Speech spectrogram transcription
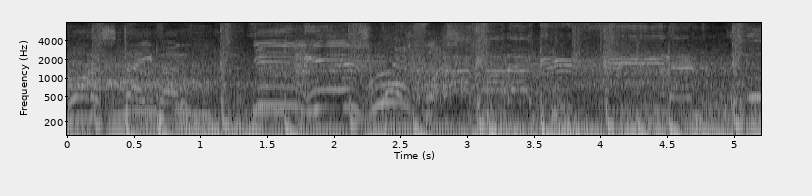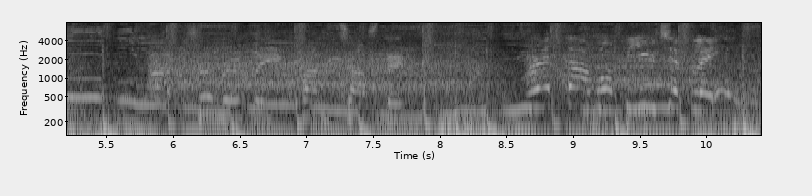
What a statement. He is ruthless. Absolutely fantastic. Read that one beautifully.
